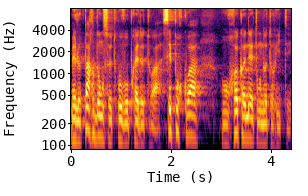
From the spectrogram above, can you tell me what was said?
Mais le pardon se trouve auprès de toi. C'est pourquoi on reconnaît ton autorité.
